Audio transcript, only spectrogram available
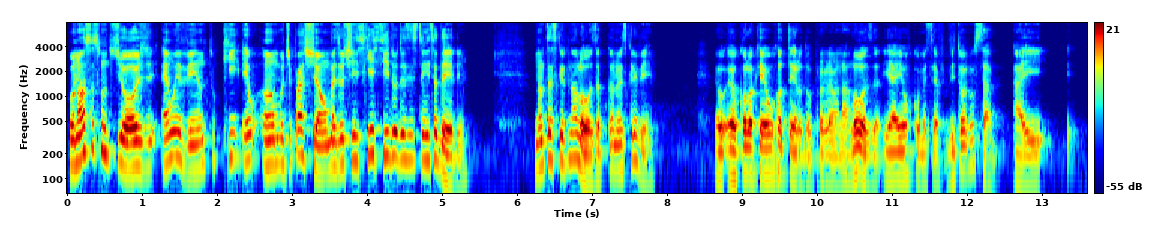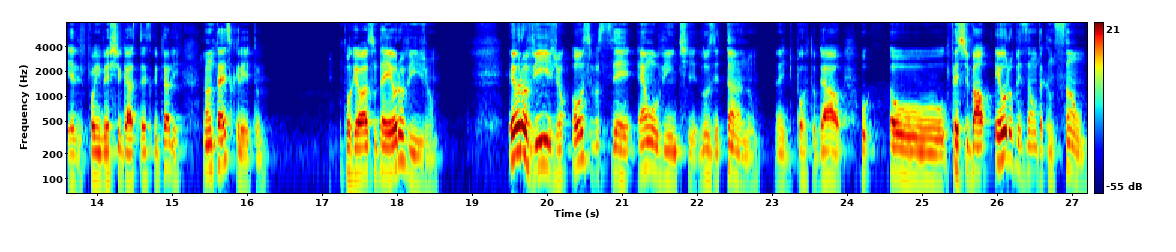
O nosso assunto de hoje é um evento que eu amo de paixão, mas eu tinha esquecido da existência dele. Não tá escrito na lousa, porque eu não escrevi. Eu, eu coloquei o roteiro do programa na lousa e aí eu comecei a. Vitor não sabe. Aí ele foi investigar se tá escrito ali. Não tá escrito. Porque o assunto é Eurovision. Eurovision, ou se você é um ouvinte lusitano de Portugal, o, o Festival Eurovisão da Canção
